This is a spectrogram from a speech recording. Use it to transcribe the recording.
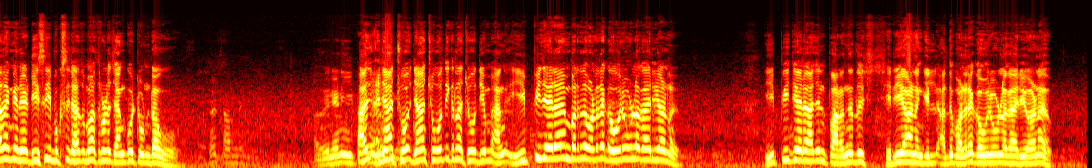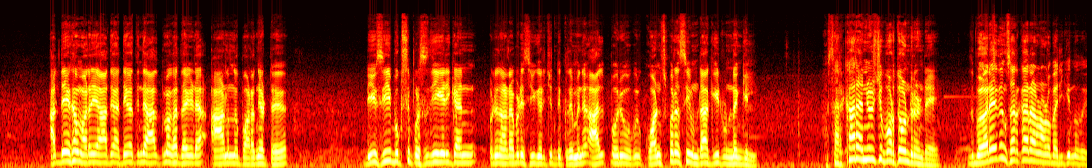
അതെങ്ങനെ ഡി സി ബുക്സിന് അതുമാത്രമുള്ള ചങ്കൂറ്റം ഉണ്ടാവുമോ അത് തന്നെയാണ് ഈ അത് ഞാൻ ഞാൻ ചോദിക്കുന്ന ചോദ്യം ഇ പി ജയരാജൻ പറഞ്ഞത് വളരെ ഗൗരവമുള്ള കാര്യമാണ്. ഇ പി ജയരാജൻ പറഞ്ഞത് ശരിയാണെങ്കിൽ അത് വളരെ ഗൗരവമുള്ള കാര്യമാണ്. അദ്ദേഹം അറിയാതെ അദ്ദേഹത്തിന്റെ ആത്മകഥയുടെ ആണെന്ന് പറഞ്ഞിട്ട് ഡി സി ബുക്സ് പ്രസിദ്ധീകരിക്കാൻ ഒരു നടപടി സ്വീകരിച്ചിട്ട് ക്രിമിനൽ ആൽപ്പ ഒരു കോൺസ്പിറസി ഉണ്ടാക്കിയിട്ടുണ്ടെങ്കിൽ സർക്കാർ അന്വേഷിച്ച് പുറത്തുകൊണ്ടിരണ്ടേ ഇത് വേറെ ഏതെങ്കിലും സർക്കാരാണോ ഭരിക്കുന്നത്?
